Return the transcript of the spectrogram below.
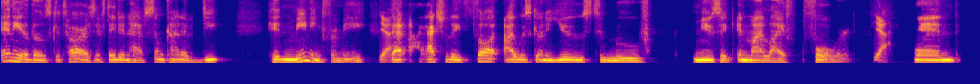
any of those guitars if they didn't have some kind of deep hidden meaning for me yeah. that i actually thought i was going to use to move music in my life forward. Yeah. And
